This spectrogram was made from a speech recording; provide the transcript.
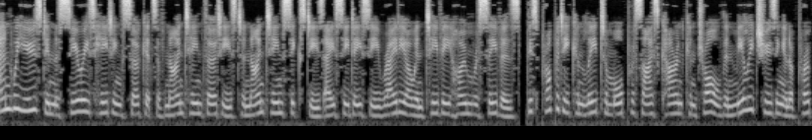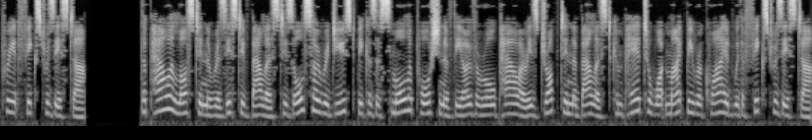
and were used in the series heating circuits of 1930s to 1960s AC/DC radio and TV home receivers. This property can lead to more precise current control than merely choosing an appropriate fixed resistor. The power lost in the resistive ballast is also reduced because a smaller portion of the overall power is dropped in the ballast compared to what might be required with a fixed resistor.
